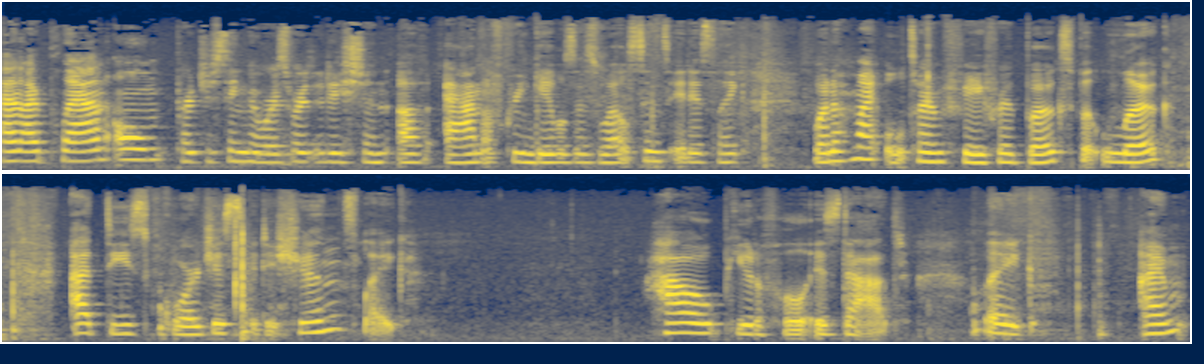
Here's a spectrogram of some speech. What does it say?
And I plan on purchasing the Wordsworth edition of Anne of Green Gables as well since it is like one of my all-time favorite books. But look at these gorgeous editions. Like, how beautiful is that? Like, I'm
